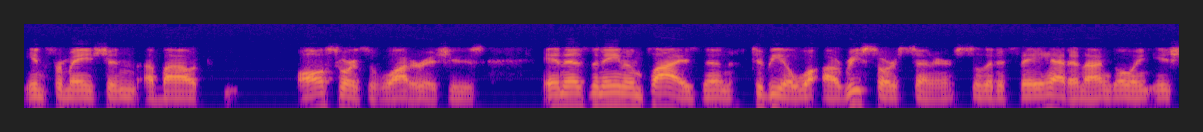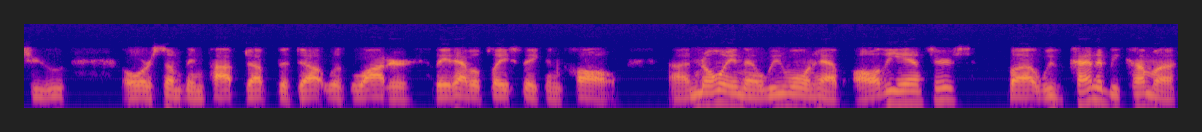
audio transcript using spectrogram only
information about all sorts of water issues and as the name implies, then to be a, a, resource center so that if they had an ongoing issue or something popped up that dealt with water, they'd have a place they can call, uh, knowing that we won't have all the answers, but we've kind of become a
